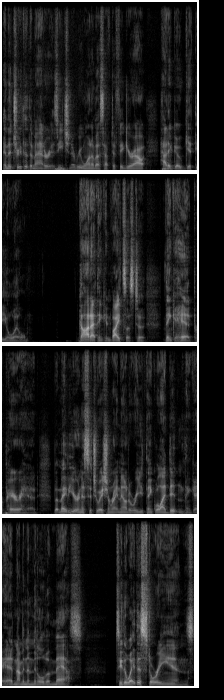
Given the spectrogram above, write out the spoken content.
And the truth of the matter is, each and every one of us have to figure out how to go get the oil. God, I think, invites us to think ahead, prepare ahead. But maybe you're in a situation right now to where you think, well, I didn't think ahead and I'm in the middle of a mess. See, the way this story ends,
